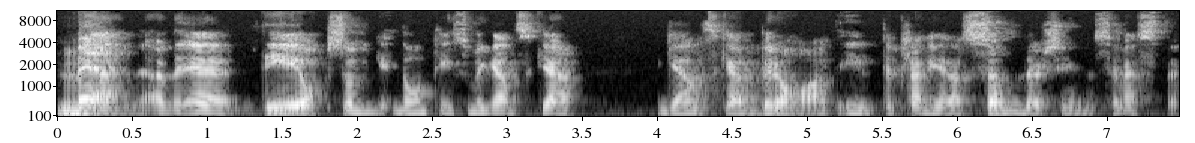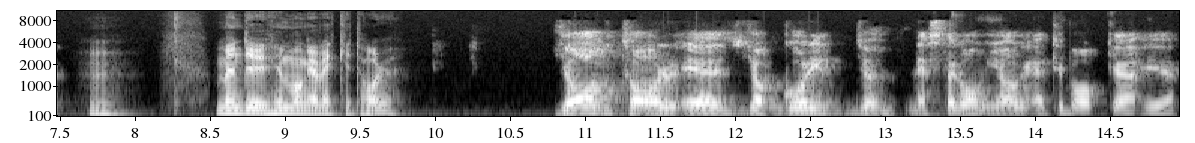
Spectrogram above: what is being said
Mm. Men eh, det är också någonting som är ganska, ganska bra, att inte planera sönder sin semester. Mm. Men du, hur många veckor tar du? Jag tar, eh, jag går in, jag, nästa gång jag är tillbaka är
